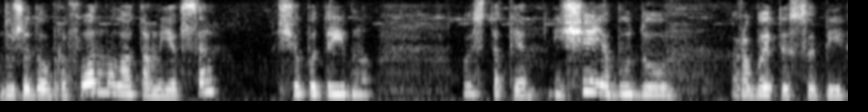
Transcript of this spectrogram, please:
Дуже добра формула, там є все, що потрібно. Ось таке. І ще я буду робити собі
